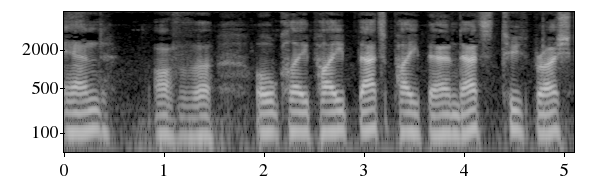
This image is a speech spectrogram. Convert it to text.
end off of a old clay pipe. That's pipe end. That's toothbrush.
